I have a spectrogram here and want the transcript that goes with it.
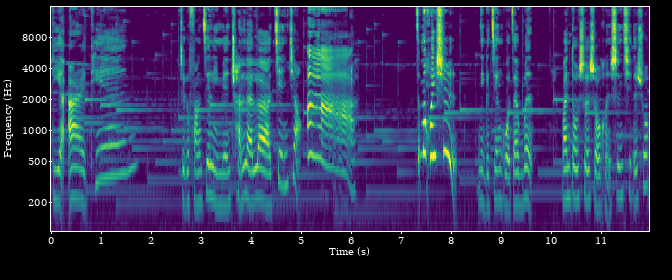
第二天。这个房间里面传来了尖叫啊！怎么回事？那个坚果在问。豌豆射手很生气地说：“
